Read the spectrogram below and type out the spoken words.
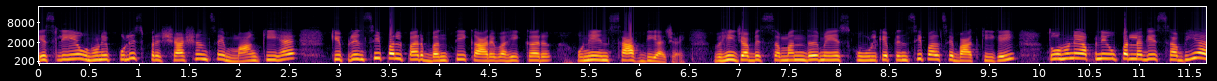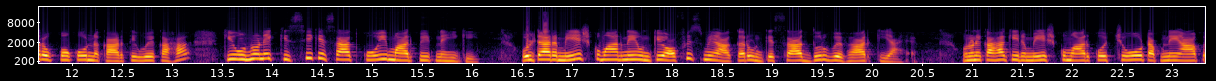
इसलिए उन्होंने पुलिस प्रशासन से मांग की है कि प्रिंसिपल पर बनती कार्यवाही कर उन्हें इंसाफ दिया जाए। वहीं जब इस संबंध में स्कूल के प्रिंसिपल से बात की गई तो उन्होंने अपने ऊपर लगे सभी आरोपों को नकारते हुए कहा कि उन्होंने किसी के साथ कोई मारपीट नहीं की। उल्टा रमेश कुमार ने उनके ऑफ़िस में आकर उनके साथ दुर्व्यवहार किया है। उन्होंने कहा कि रमेश कुमार को चोट अपने आप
